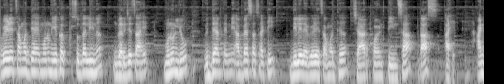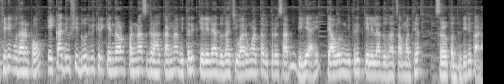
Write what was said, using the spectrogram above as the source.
वेळेचा मध्य आहे म्हणून एकक सुद्धा लिहिणं गरजेचं आहे. म्हणून लिहू. विद्यार्थ्यांनी अभ्यासासाठी दिलेल्या वेळेचा मध्य चार पॉईंट तीन सहा तास आहे. आणखीन एक उदाहरण पाहू. एका दिवशी दूध विक्री केंद्रावर पन्नास ग्राहकांना वितरित केलेल्या दुधाची वारंवारता वितरण सारणी दिली आहे. त्यावरून वितरित केलेल्या दुधाचा मध्य सरळ पद्धतीने काढा.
